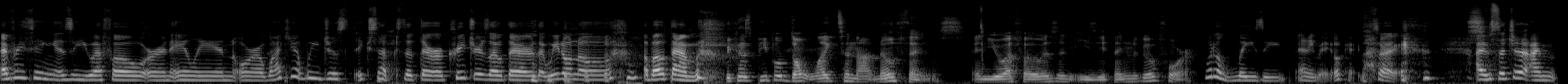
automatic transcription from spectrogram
Everything is a UFO or an alien or a, why can't we just accept that there are creatures out there that we don't know about them? Because people don't like to not know things, and UFO is an easy thing to go for. What a lazy. Anyway, okay. Sorry. I'm such a I'm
